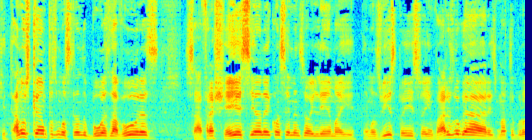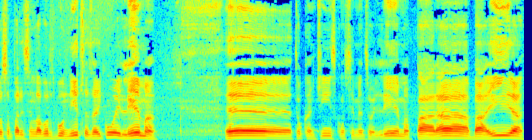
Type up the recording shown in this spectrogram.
que está nos campos mostrando boas lavouras. Safra cheia esse ano aí com sementes Oilema aí. Temos visto isso aí em vários lugares. Mato Grosso aparecendo lavouras bonitas aí com Oilema. É, Tocantins com sementes Olema, Pará, Bahia.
